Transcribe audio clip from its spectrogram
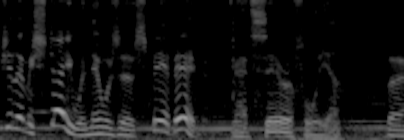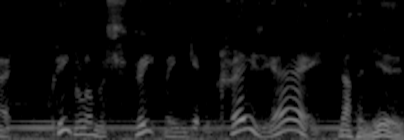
She let me stay when there was a spare bed. That's Sarah for you. But people on the street been getting crazy, eh? Nothing new.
